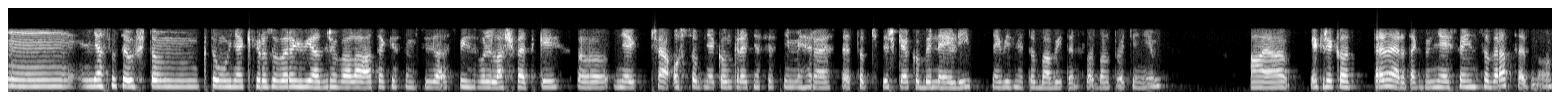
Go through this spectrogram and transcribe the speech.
Mm, já jsem se už tom, k tomu v nějakých rozhovorech vyjadřovala a taky jsem si spíš zvolila Švédky. Uh, mě třeba osobně konkrétně se s nimi hraje z té top 4 jakoby nejlíp. Nejvíc mě to baví ten fotbal proti nim. A já, jak řekl trenér, tak by měli jsme něco vracet, no.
